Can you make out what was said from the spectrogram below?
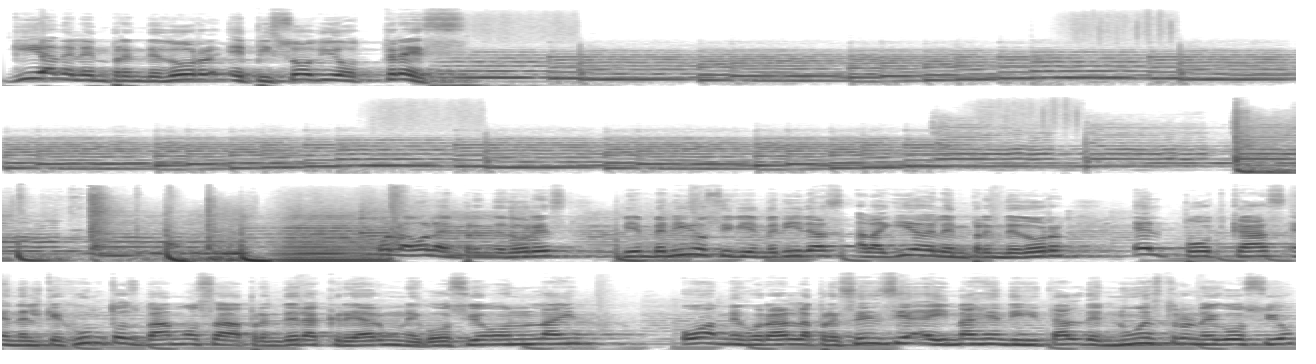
Guía del Emprendedor, episodio 3. Hola, hola emprendedores, bienvenidos y bienvenidas a la Guía del Emprendedor, el podcast en el que juntos vamos a aprender a crear un negocio online o a mejorar la presencia e imagen digital de nuestro negocio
